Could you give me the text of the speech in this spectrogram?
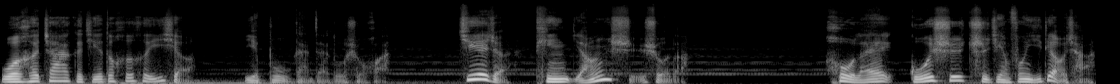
我和扎格杰都呵呵一笑，也不敢再多说话。接着听杨石说道：“后来国师赤剑锋一调查，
